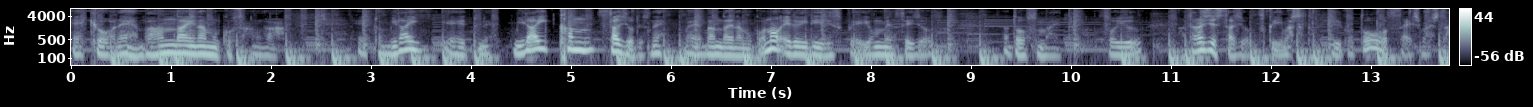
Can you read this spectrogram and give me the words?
えー、今日はね、バンダイナムコさんが、えっ、と、未来、えっ、とね、未来館スタジオですね、バンダイナムコの LED ディスプレイ4面正常などを備えた、そういう新しいスタジオを作りましたということをお伝えしました。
